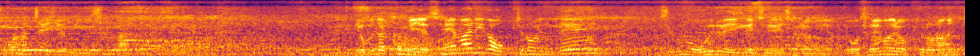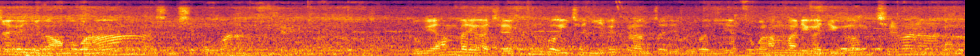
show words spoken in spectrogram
저건 한 짝에 지금 20만 원. 얘보다 크면 이제 세 마리가 5kg인데 지금은 오히려 이게 제일 저렴해요. 요거 세 마리 5kg는 한 짝에 지금 아무거나 지금 15만 원. 요게 한 마리가 제일 큰 거 2,200g짜리 물건이에요. 요건 한 마리가 지금 7만 원.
